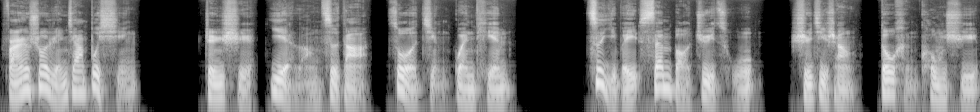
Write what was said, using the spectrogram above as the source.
反而说人家不行，真是夜郎自大，坐井观天，自以为三宝具足，实际上都很空虚。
